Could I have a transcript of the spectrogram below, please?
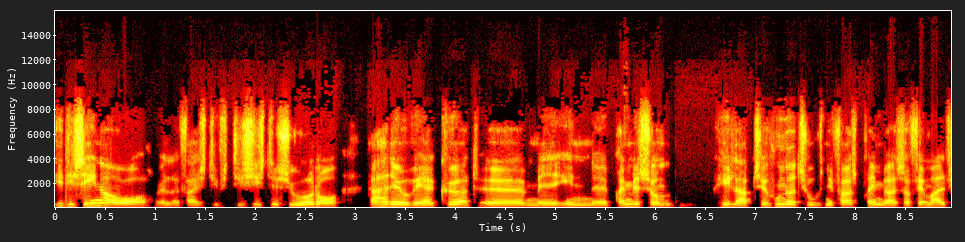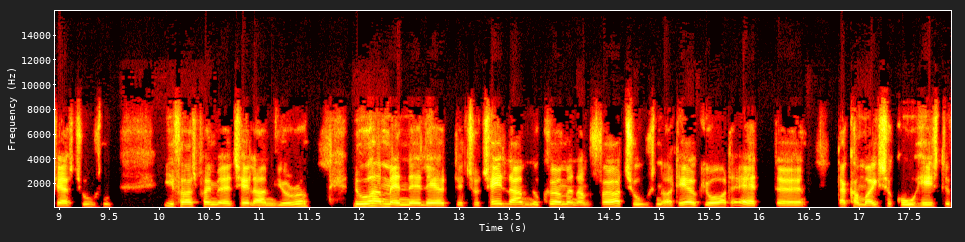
i de senere år, eller faktisk de, de sidste 7-8 år, der har det jo været kørt øh, med en øh, præmiesum helt op til 100.000 i første præmie, og så 75.000 i første præmie, jeg taler om euro. Nu har man øh, lavet det totalt om, nu kører man om 40.000, og det har jo gjort, at øh, der kommer ikke så gode heste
